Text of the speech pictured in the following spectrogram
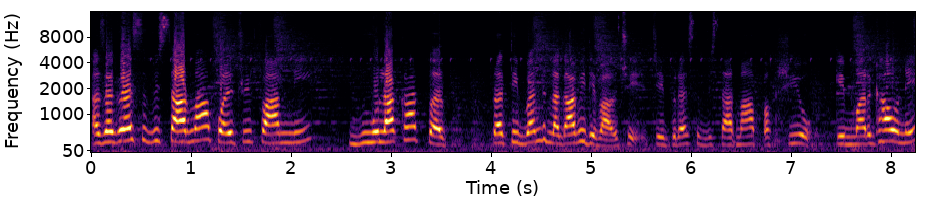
અસરગ્રસ્ત વિસ્તારમાં પોલ્ટ્રી ફાર્મની મુલાકાત પર પ્રતિબંધ લગાવી દેવાયો છે. ચેપગ્રસ્ત વિસ્તારમાં પક્ષીઓ કે મરઘાઓને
